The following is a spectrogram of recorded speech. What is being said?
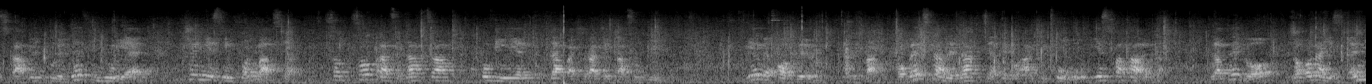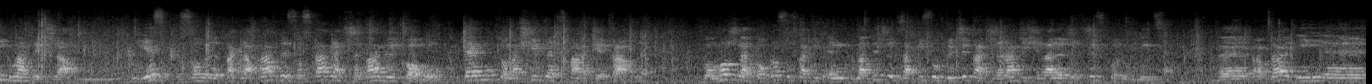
ustawy, który definiuje, czym jest informacja, co, co pracodawca powinien dawać Radzie Pracowników. Wiemy o tym, że tak, obecna redakcja tego artykułu jest fatalna dlatego, że ona jest enigmatyczna i jest, tak naprawdę zostawia przewagę komu? Temu, kto ma silne wsparcie prawne. Bo można po prostu z takich enigmatycznych zapisów wyczytać, że Radzie się należy wszystko lub nic. E, prawda? I, e,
